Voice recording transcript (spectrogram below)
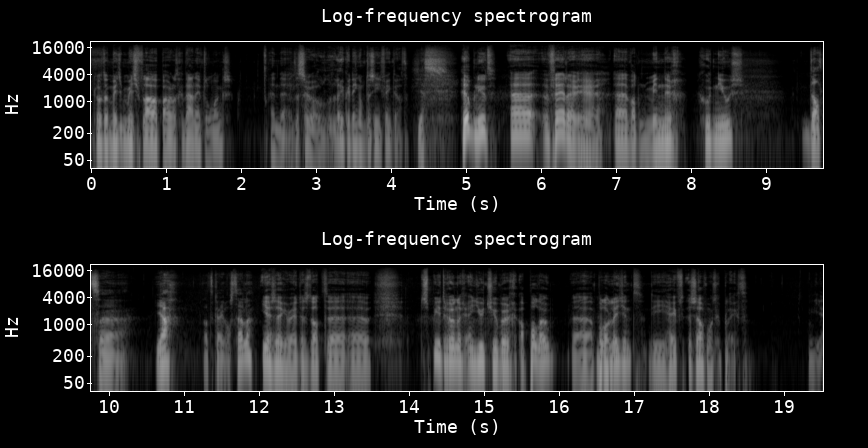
geloof dat Mitch, Mitch Flower Power dat gedaan heeft onlangs. En dat is een leuke ding om te zien, vind ik dat. Yes. Heel benieuwd. Verder, wat minder goed nieuws. Dat, ja, dat kan je wel stellen. Ja, zeker weten. Dus dat speedrunner en YouTuber Apollo, eh, Apollo Mhm. Legend, die heeft zelfmoord gepleegd. Ja,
